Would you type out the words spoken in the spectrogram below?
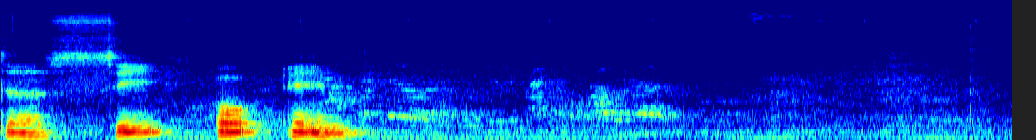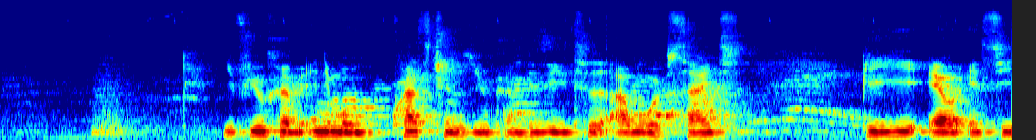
the c o m. If you have any more questions, you can visit our website belsee.com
